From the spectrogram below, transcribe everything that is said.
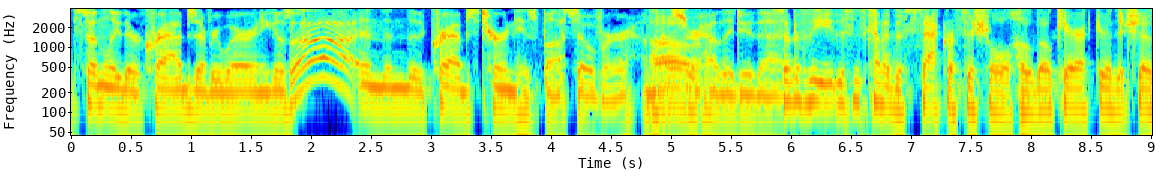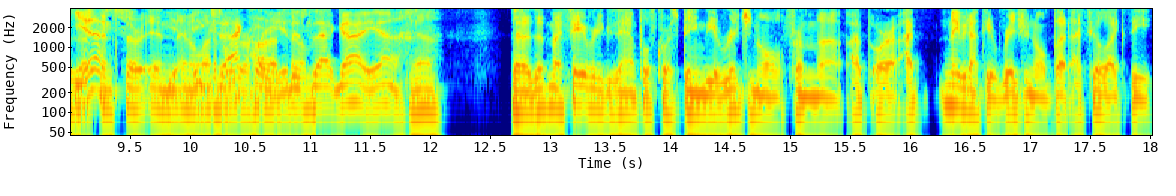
suddenly there are crabs everywhere, and he goes ah, and then the crabs turn his bus over. I'm not Oh. sure how they do that. Sort of the this is kind of the sacrificial hobo character that shows up in, yes, so- in, in a lot exactly. of older horror It is that guy. Yeah. Yeah. The, the, my favorite example, of course, being the original from, uh, or I, maybe not the original, but I feel like the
